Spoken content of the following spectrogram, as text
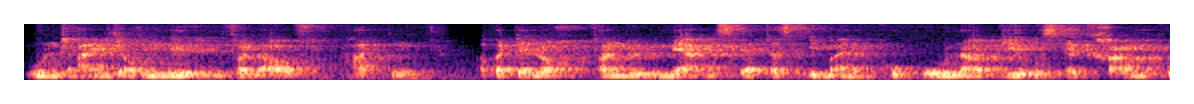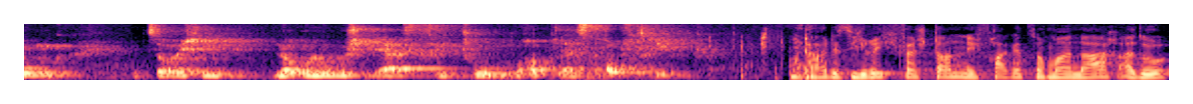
und eigentlich auch einen milden Verlauf hatten. Aber dennoch fanden wir bemerkenswert, dass eben eine Coronavirus-Erkrankung mit solchen neurologischen Erstsymptomen überhaupt erst auftreten kann. Und da hatte ich Sie richtig verstanden. Ich frage jetzt nochmal nach. Also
